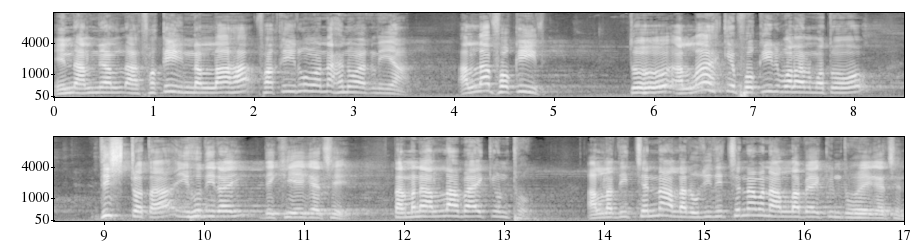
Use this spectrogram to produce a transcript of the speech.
ইন আল্লাহ ফকির ইন্নাল্লাহ ফকির আগ্নিয়া। আল্লাহ ফকির। তো আল্লাহকে ফকির বলার মতো ধৃষ্টতা ইহুদিরাই দেখিয়ে গেছে। তার মানে আল্লাহ ব্যয়কুণ্ঠ। আল্লাহ দিচ্ছেন না আল্লাহ রুজি দিচ্ছেন না মানে আল্লাহ ব্যয়কুণ্ঠ হয়ে গেছেন।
